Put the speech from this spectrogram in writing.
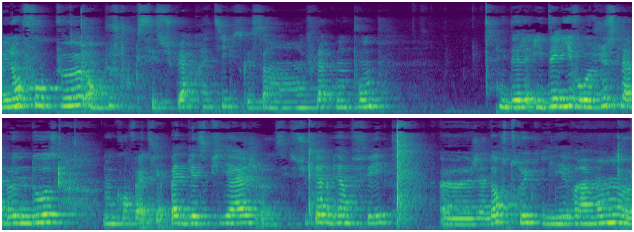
il en faut peu. En plus, je trouve que c'est super pratique parce que c'est un flacon pompe. Il, délivre juste la bonne dose. Donc en fait, il n'y a pas de gaspillage. C'est super bien fait. Euh, j'adore ce truc, il est vraiment, euh,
